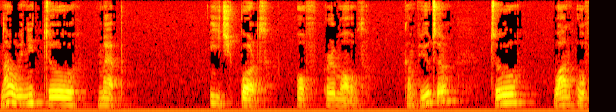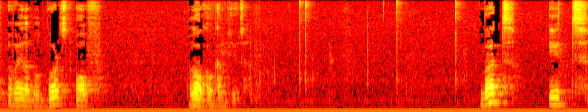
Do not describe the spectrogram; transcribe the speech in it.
Now we need to map each port of remote computer to one of available ports of local computer. But it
